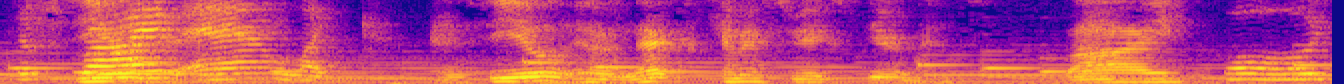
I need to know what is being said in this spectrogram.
Subscribe and like. and see you in our next chemistry experiments. Bye. Bye.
